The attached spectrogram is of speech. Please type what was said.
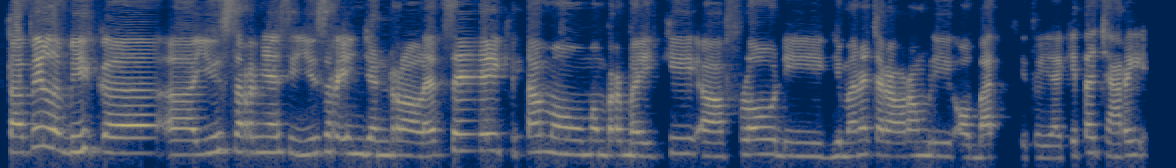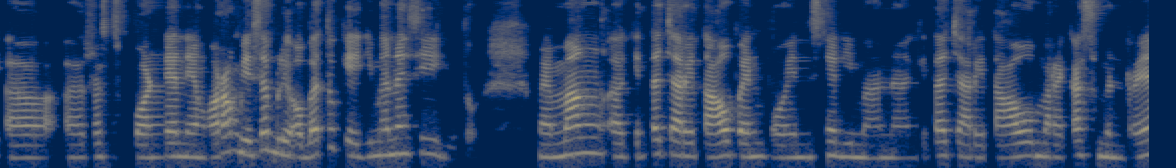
Tapi lebih ke uh, usernya sih, user in general. Let's say kita mau memperbaiki uh, flow di gimana cara orang beli obat gitu ya. Kita cari uh, responden yang orang biasa beli obat tuh kayak gimana sih gitu. Memang uh, kita cari tahu pain points-nya di mana. Kita cari tahu mereka sebenarnya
